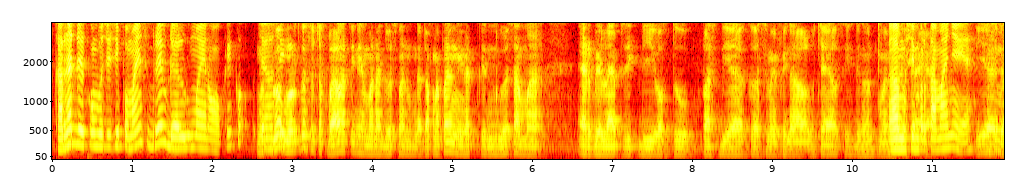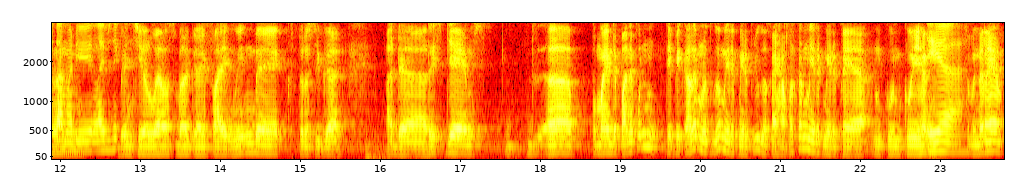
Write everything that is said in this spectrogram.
karena dari komposisi pemain sebenarnya udah lumayan oke kok Menurut gue, Chelsea menurut gue cocok banget ini sama Nagelsmann. Gak tau kenapa ngingetin gue sama RB Leipzig di waktu pas dia ke semifinal UCL sih dengan pemain Eh, musim pertamanya ya Iya, musim pertama di Leipzig Ben Chilwell sebagai flying wingback, terus juga ada Rhys James. D- eh, pemain depannya pun tipikalnya menurut gue mirip-mirip juga kayak Havertz kan mirip-mirip kayak Nkunku yang Iya. sebenarnya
